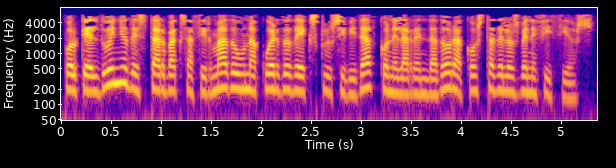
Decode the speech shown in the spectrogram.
porque el dueño de Starbucks ha firmado un acuerdo de exclusividad con el arrendador a costa de los beneficios.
